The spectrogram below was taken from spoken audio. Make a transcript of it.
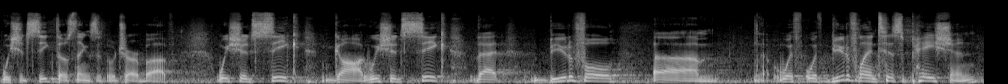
we should seek those things which are above. We should seek God. We should seek that beautiful, um, with, with beautiful anticipation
